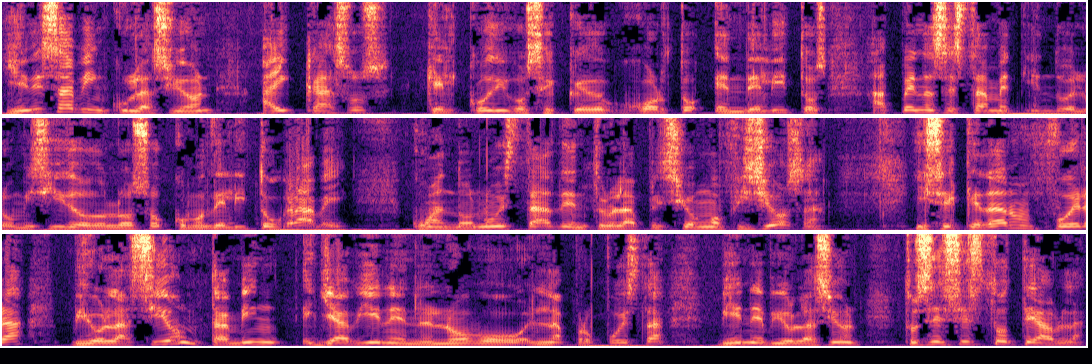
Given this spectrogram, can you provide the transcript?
Y en esa vinculación hay casos que el código se quedó corto en delitos. Apenas se está metiendo el homicidio doloso como delito grave, cuando no está dentro de la prisión oficiosa. Y se quedaron fuera violación. También ya viene en el nuevo, en la propuesta, viene violación. Entonces esto te habla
